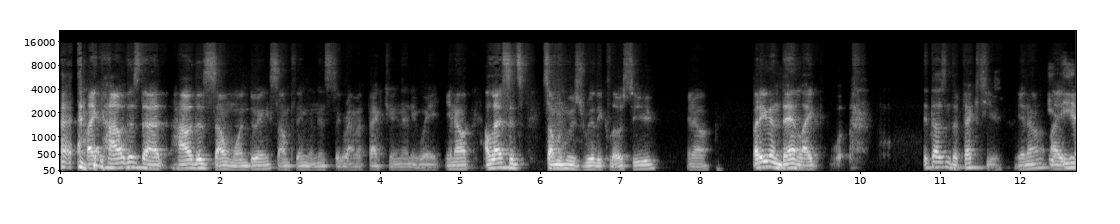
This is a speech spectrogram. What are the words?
like how does that how does someone doing something on instagram affect you in any way you know unless it's someone who's really close to you you know but even then like it doesn't affect you you know like yeah.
